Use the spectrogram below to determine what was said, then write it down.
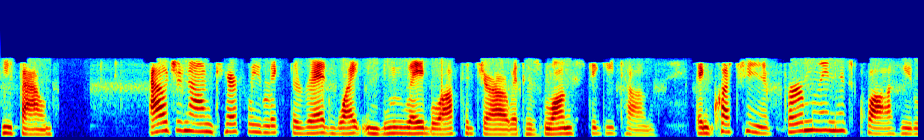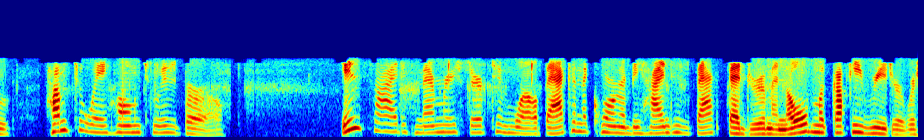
He found. Algernon carefully licked the red, white, and blue label off the jar with his long, sticky tongue. Then clutching it firmly in his claw, he humped away home to his burrow. Inside, if memory served him well, back in the corner behind his back bedroom, an old McGuffey reader was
